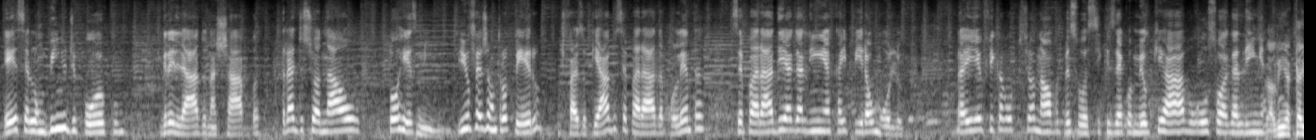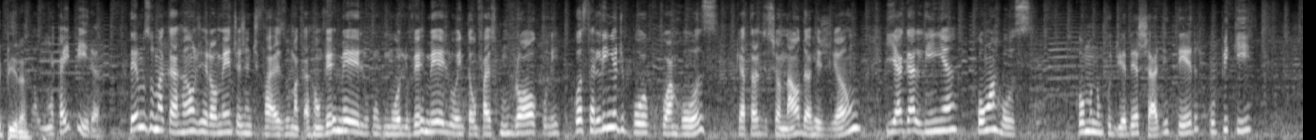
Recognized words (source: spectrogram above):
esse é lombinho de porco grelhado na chapa, tradicional torresminho. E o feijão tropeiro, a gente faz o quiabo separado, a polenta separada e a galinha caipira ao molho. Daí fica opcional para a pessoa se quiser comer o quiabo ou só a galinha. Galinha caipira. Galinha caipira. Temos o macarrão, geralmente a gente faz o macarrão vermelho, com molho vermelho, ou então faz com brócolis. Costelinha de porco com arroz, que é a tradicional da região, e a galinha com arroz. Como não podia deixar de ter o piqui,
